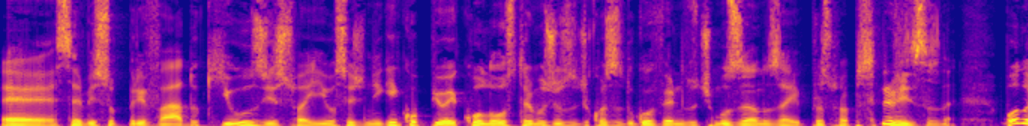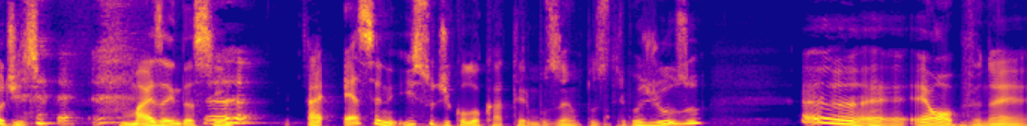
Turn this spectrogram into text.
é, serviço privado que use isso aí, ou seja, ninguém copiou e colou os termos de uso de coisas do governo nos últimos anos aí para os próprios serviços, né? Boa notícia. Mas ainda assim, essa, isso de colocar termos amplos em termos de uso é, é, é, óbvio, né?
